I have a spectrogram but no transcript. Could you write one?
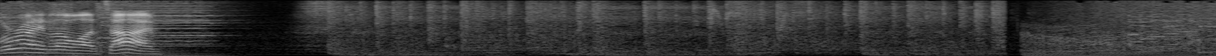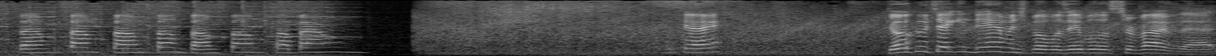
We're running low on time. Bum bum bum bum bum bum bum bum. Okay. Goku taking damage, but was able to survive that.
